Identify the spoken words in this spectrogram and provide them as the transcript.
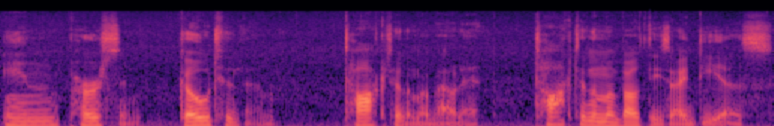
in person. Go to them, talk to them about it, talk to them about these ideas,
